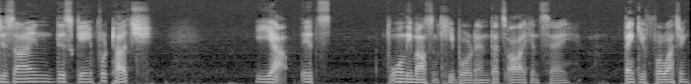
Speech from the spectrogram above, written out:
design this game for touch, yeah, it's only mouse and keyboard, and that's all I can say. Thank you for watching.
